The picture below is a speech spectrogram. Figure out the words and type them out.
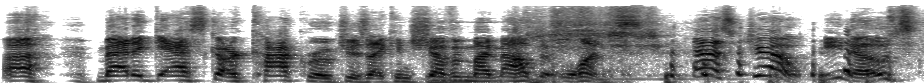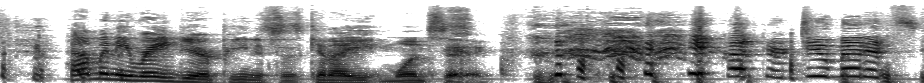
uh, Madagascar cockroaches I can shove in my mouth at once. Ask Joe. He knows. How many reindeer penises can I eat in one sitting? Under two minutes.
